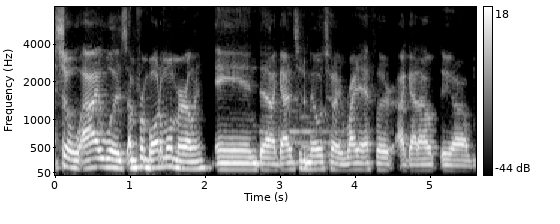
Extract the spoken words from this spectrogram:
So I was, I'm from Baltimore, Maryland, and uh, I got into the military right after I got out the, um,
